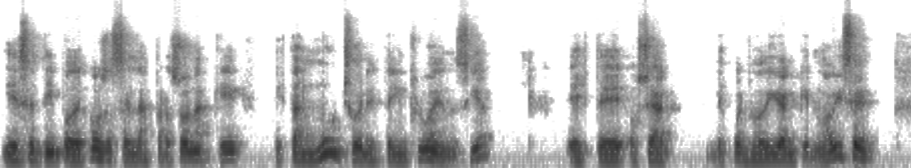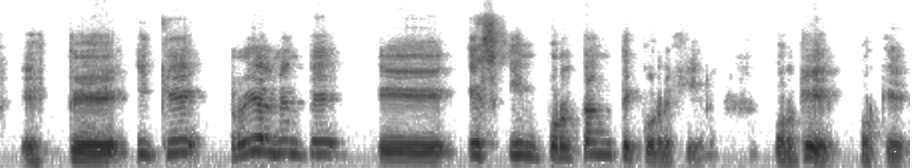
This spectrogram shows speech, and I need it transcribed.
y ese tipo de cosas en las personas que están mucho en esta influencia, este, o sea, después no digan que no avisé, este, y que realmente eh, es importante corregir. ¿Por qué? Porque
